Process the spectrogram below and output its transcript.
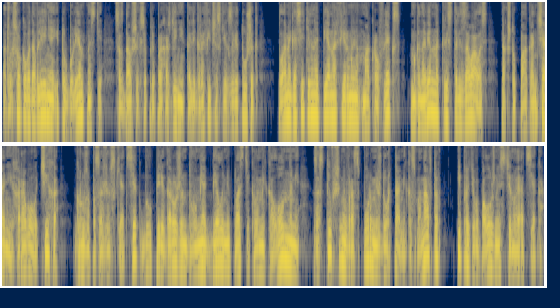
От высокого давления и турбулентности, создавшихся при прохождении каллиграфических завитушек, пламя-гасительная пена фирмы «Макрофлекс» мгновенно кристаллизовалась, так что по окончании хорового чиха грузопассажирский отсек был перегорожен двумя белыми пластиковыми колоннами, застывшими в распор между ртами космонавтов и противоположной стеной отсека.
